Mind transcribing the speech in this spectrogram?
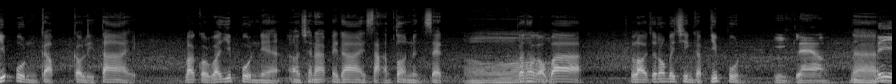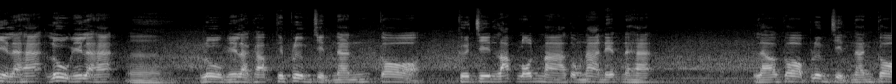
ญี่ปุ่นกับเกาหลีใต้ ปรากฏว่าญี่ปุ่นเนี่ยเอาชนะไปได้ 3 ต่อ 1 เซตอ๋อก็เท่ากับว่าเราจะต้องไปชิงกับญี่ปุ่นอีกแล้วนะนี่แหละฮะ ลูกนี้แหละฮะเออ ลูกนี้แหละครับที่ปลื้มจิตนั้นก็คือจีนรับล้นมาตรงหน้าเน็ตนะฮะแล้วก็ปลื้มจิตนั้นก็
